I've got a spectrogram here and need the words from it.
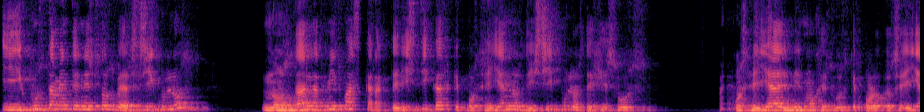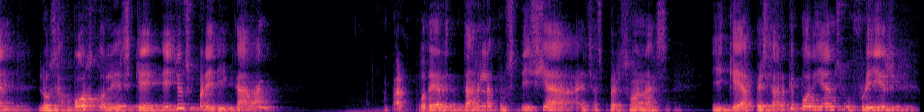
Y justamente en estos versículos nos dan las mismas características que poseían los discípulos de Jesús poseía el mismo Jesús que poseían los apóstoles, que ellos predicaban para poder dar la justicia a esas personas y que a pesar que podían sufrir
